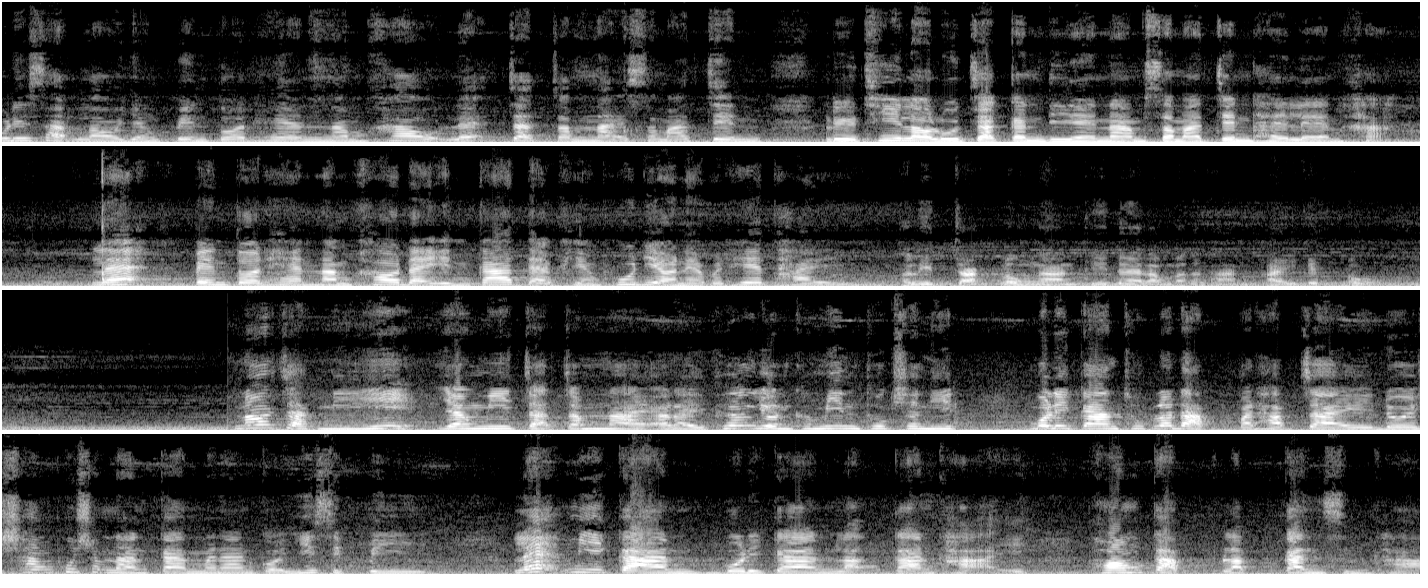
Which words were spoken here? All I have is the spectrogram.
บริษัทเรายังเป็นตัวแทนนำเข้าและจัดจำหน่ายสมาร์ทเจน หรือที่เรารู้จักกันดีในนามสมาร์ทเจนไทยแลนด์ค่ะ และเป็นตัวแทนนำเข้าไดเอ็นก้าแต่เพียงผู้เดียวในประเทศไทย ผลิตจากโรงงานที่ได้รับมาตรฐาน ISO นอกจากนี้ยังมีจัดจำหน่ายอะไหล่เครื่องยนต์ขมิ้นทุกชนิด บริการทุกระดับประทับใจ โดยช่างผู้ชำนาญการมานานกว่า 20 ปี และมีการบริการหลังการขาย พร้อมกับรับกันสินค้า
